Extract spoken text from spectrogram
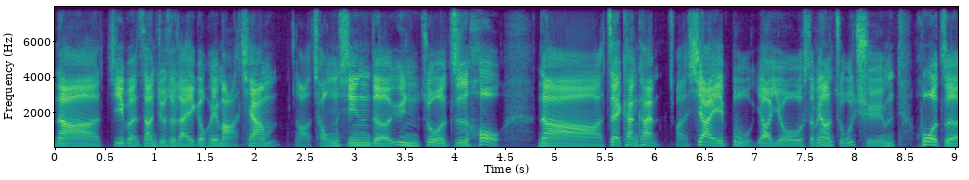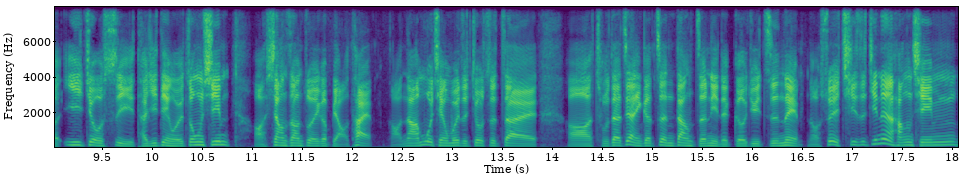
那基本上就是来一个回马枪啊，重新的运作之后，那再看看啊，下一步要有什么样的族群，或者依旧是以台积电为中心啊，向上做一个表态啊。那目前为止就是在啊，处在这样一个震荡整你的格局之内啊，所以其实今天的行情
